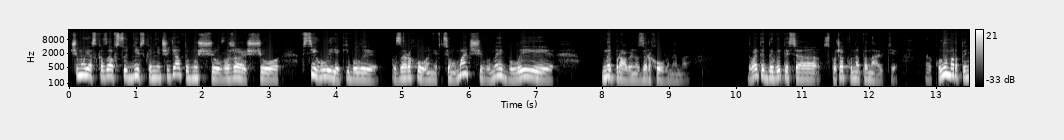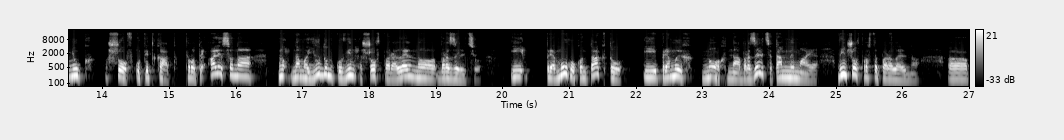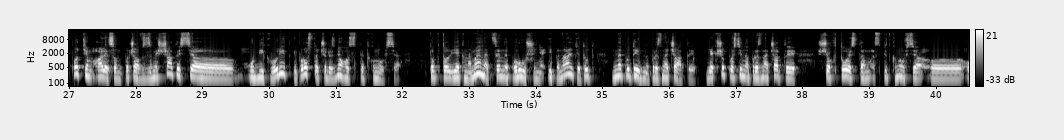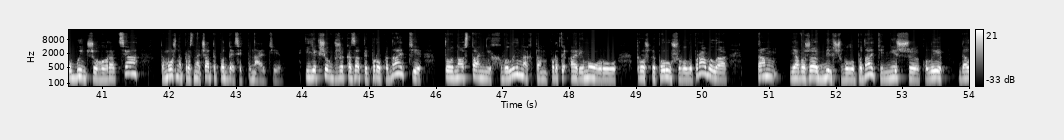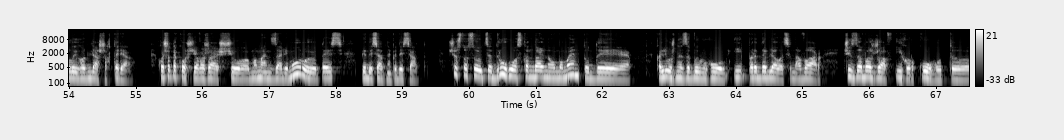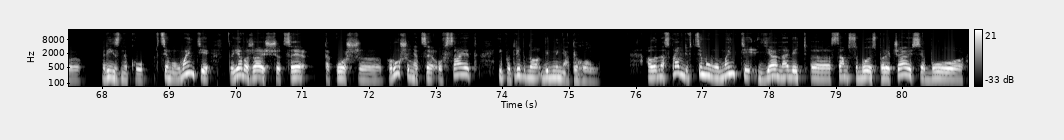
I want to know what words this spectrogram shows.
Чому я сказав суддівська нічия? Тому що вважаю, що всі голи, які були зараховані в цьому матчі, вони були неправильно зарахованими. Давайте дивитися спочатку на пенальті. Коли Мартинюк йшов у підкат проти Алісона, ну, на мою думку, він йшов паралельно бразильцю. І прямого контакту і прямих ног на бразильця там немає. Він йшов просто паралельно. Е, Потім Алісон почав зміщатися у бік воріт і просто через нього спіткнувся. Тобто, як на мене, це не порушення, і пенальті тут не потрібно призначати. Якщо постійно призначати, що хтось там спіткнувся е, об іншого гравця, то можна призначати по 10 пенальті. І якщо вже казати про пенальті, то на останніх хвилинах там проти Арі Моуру трошки порушували правила. Там я вважаю більше було пенальті, ніж коли дали його для Шахтаря. Хоча також я вважаю, що момент за Ріморою десь 50 на 50. Що стосується другого скандального моменту, де Калюж не забив гол і передивлялося на вар, чи заважав Ігор Когут е, різнику в цьому моменті, то я вважаю, що це також е, порушення, це офсайд, і потрібно відміняти гол. Але насправді в цьому моменті я навіть е, сам з собою сперечаюся, бо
